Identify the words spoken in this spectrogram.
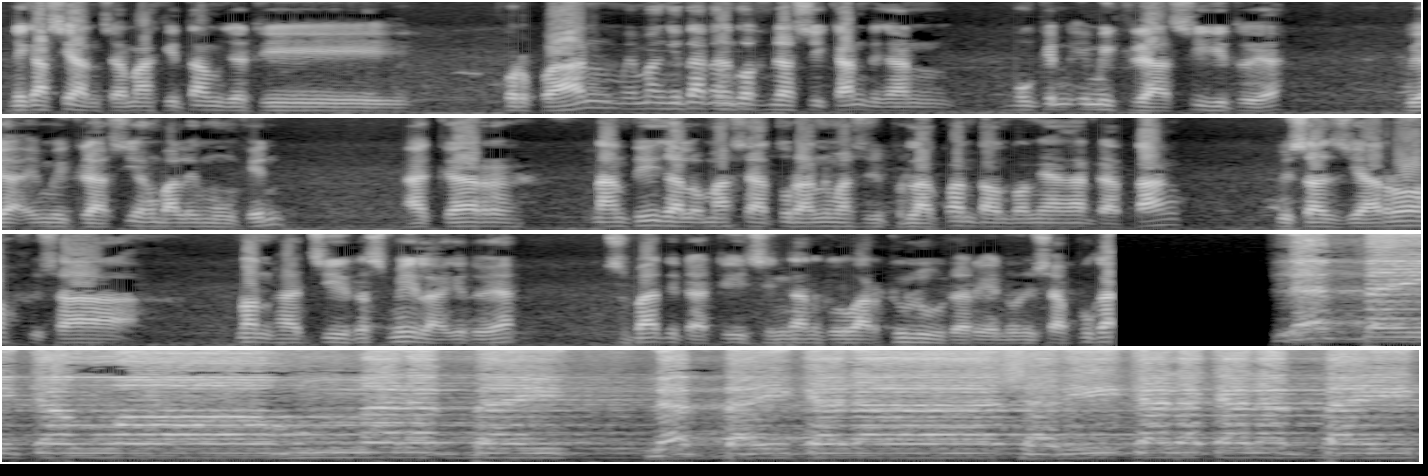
Ini kasihan jamaah kita menjadi korban. Memang kita akan koordinasikan dengan mungkin imigrasi gitu ya, pihak imigrasi yang paling mungkin agar nanti kalau masih aturan ini masih diberlakukan tahun-tahun yang akan datang bisa ziarah, bisa non haji resmi lah gitu ya, supaya tidak diizinkan keluar dulu dari Indonesia. Bukan لبيك اللهم لبيك لبيك لا شريك لك لبيك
